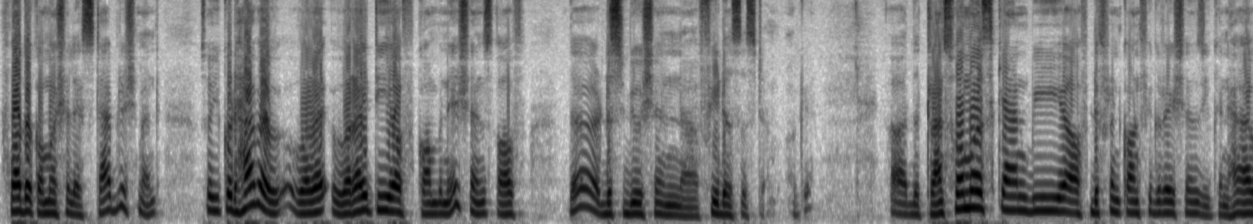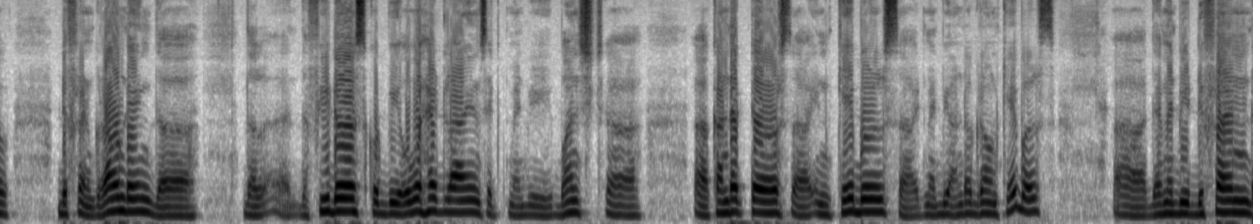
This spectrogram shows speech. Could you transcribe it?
for the commercial establishment. So, you could have a variety of combinations of the distribution uh, feeder system. Okay. Uh, the transformers can be of different configurations you can have different grounding the the, uh, the feeders could be overhead lines it might be bunched uh, conductors uh, in cables, uh, it might be underground cables. there may be different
